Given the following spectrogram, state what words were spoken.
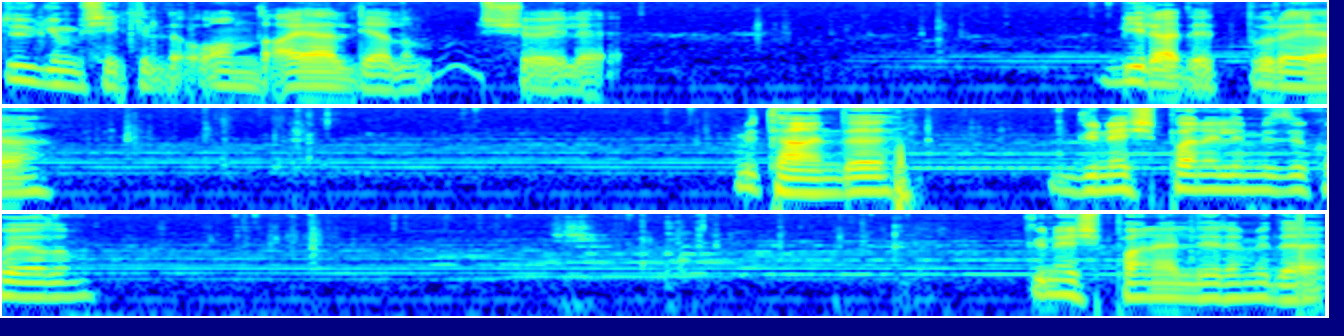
Düzgün bir şekilde onu da ayarlayalım. Şöyle bir adet buraya. Bir tane de güneş panelimizi koyalım. Güneş panellerimi de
